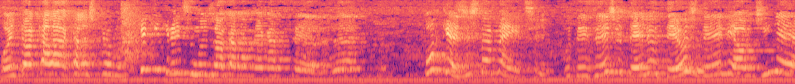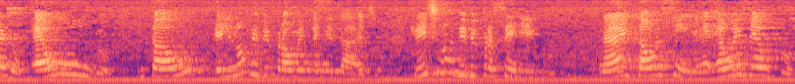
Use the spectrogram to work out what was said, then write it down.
Ou então aquela, aquelas perguntas, por que, que crente não joga na Mega Sena, né? Porque justamente o desejo dele, o Deus dele é o dinheiro, é o mundo. Então, ele não vive para uma eternidade. Crente não vive para ser rico, né? Então, assim, é, é, um exemplo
